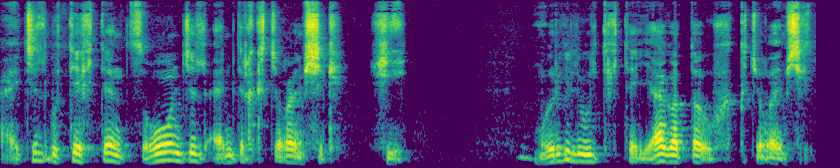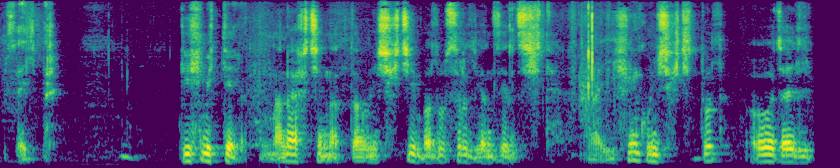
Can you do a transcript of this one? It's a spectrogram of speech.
Ажил бүтээхтэй 100 жил амьдрах гэж байгаа юм шиг хий. Мөргөл үлдэхдээ яг одоо өөх гэж байгаа юм шиг залбир. Гэх мэт манайх чинь одоо уншигчийн боловсрал янз янз шүү дээ. Ихэнх уншигчд бол өө зайл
